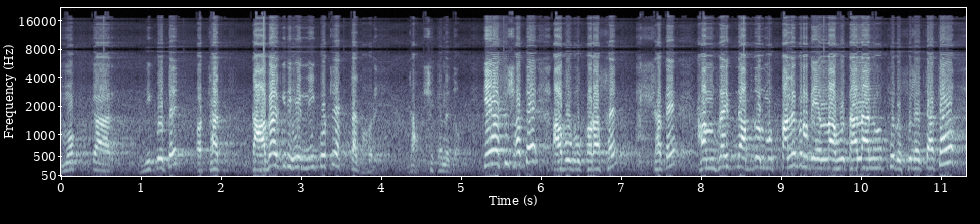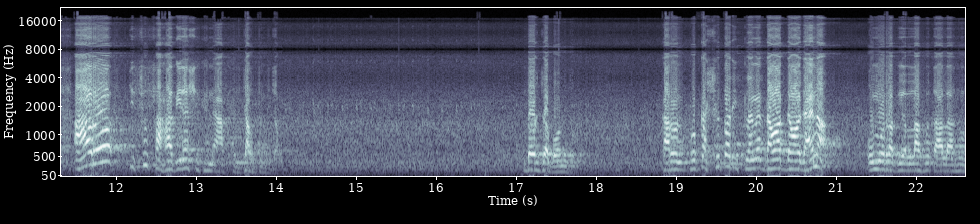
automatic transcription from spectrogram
মক্কার নিকটে, অর্থাৎ কাবা গৃহের নিকটে একটা ঘরে। যাও, সেখানে যাও। কে আছে সাথে? আবু বকর আছে, সাথে হামজা আব্দুল মুত্তালিব রাদিয়াল্লাহু তাআলা আনহু হচ্ছে রাসূলের চাচা। আরও কিছু সাহাবীরা সেখানে আছেন। যাও, তুমি যাও। দরজা বন্ধ। কারণ প্রকাশ্যে তো আর ইসলামের দাওয়াত দেওয়া যায় না। উমর রাদিয়াল্লাহু তাআলা আনহু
